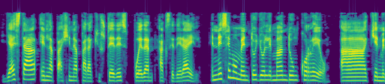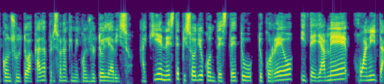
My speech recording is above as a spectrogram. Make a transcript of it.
ya está en la página para que ustedes puedan acceder a él. En ese momento yo le mando un correo a quien me consultó, a cada persona que me consultó y le aviso. Aquí en este episodio contesté tu, tu correo y te llamé Juanita,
